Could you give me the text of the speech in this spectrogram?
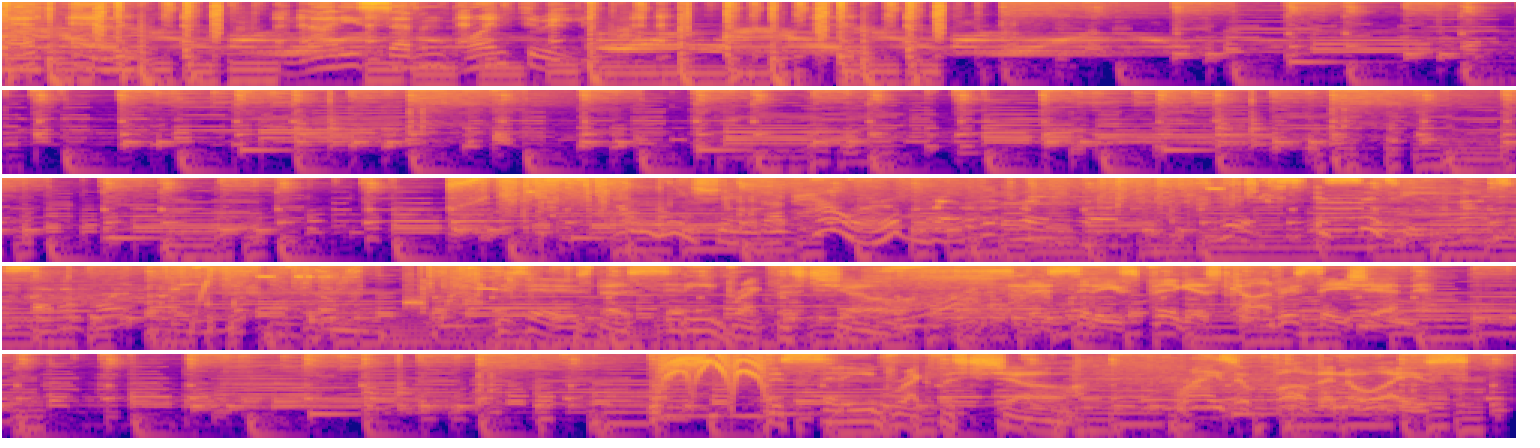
FM 97.3. radio. This is Citi 97.3. This is the Citi Breakfast Show, the city's biggest conversation. The Citi Breakfast Show. Rise above the noise.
